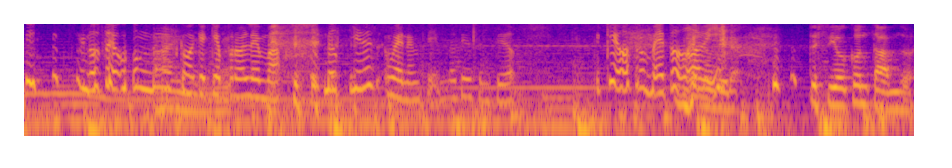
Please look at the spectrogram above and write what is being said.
y no te hundes, como que no. qué problema. No tienes, bueno, en fin, no tiene sentido. ¿Qué otro método Bueno, había? mira, te sigo contando.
